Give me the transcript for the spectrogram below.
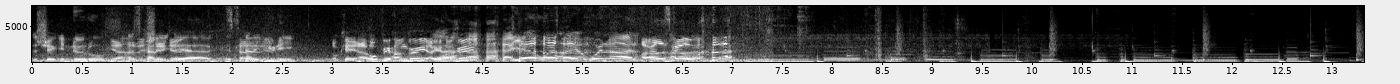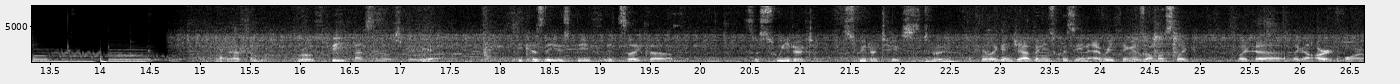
the shaking noodles. Yeah, how it's kind of it? yeah, It's it's, kinda unique. unique. Okay, I hope you're hungry. Are you hungry? yeah, why not? Yeah, why not? All right, let's go. roast beef. That's the roast beef. Yeah. Because they use beef, it's like um, it's a sweeter, t- sweeter taste to it. I feel like in Japanese cuisine, everything is almost like like a like an art form.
